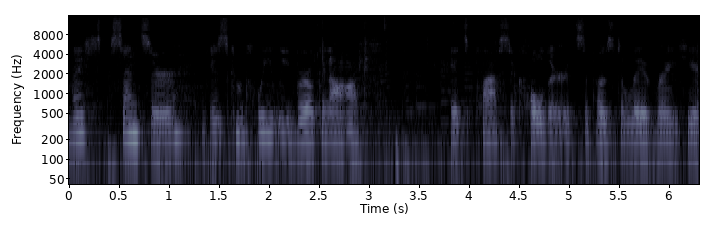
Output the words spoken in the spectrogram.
This sensor is completely broken off its plastic holder. It's supposed to live right here.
